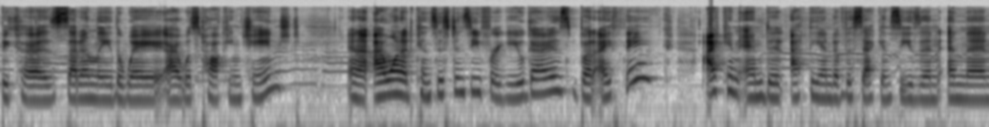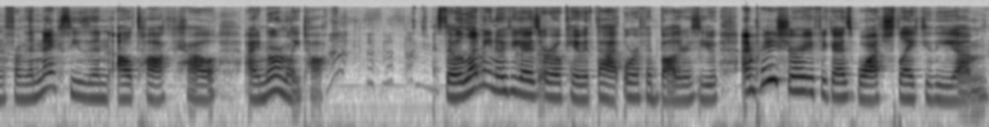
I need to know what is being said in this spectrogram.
because suddenly the way I was talking changed. And I, I wanted consistency for you guys, but I think I can end it at the end of the second season, and then from the next season, I'll talk how I normally talk. So let me know if you guys are okay with that or if it bothers you. I'm pretty sure if you guys watched like the um,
